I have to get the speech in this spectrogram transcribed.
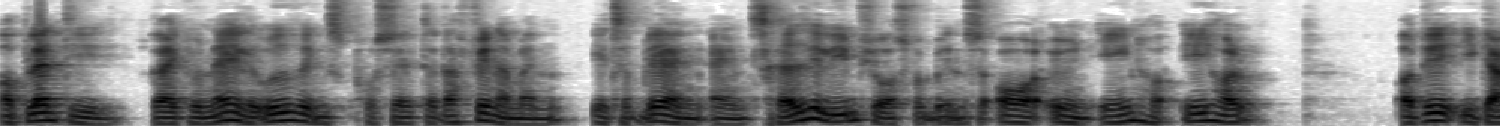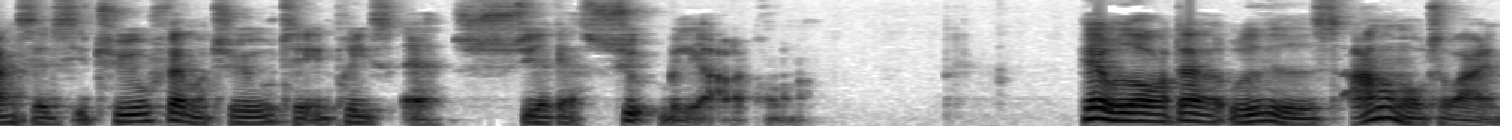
Og blandt de regionale udviklingsprojekter, der finder man etableringen af en tredje Limfjordsforbindelse over øen Eholm, og det i gang sættes i 2025 til en pris af ca. 7 milliarder kroner. Herudover der udvides Amagermotorvejen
